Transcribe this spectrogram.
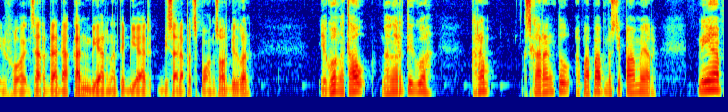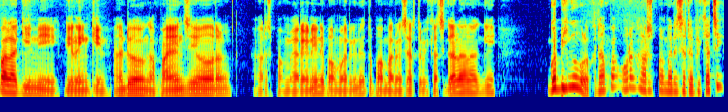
influencer dadakan biar nanti biar bisa dapat sponsor gitu kan? Ya gue nggak tahu nggak ngerti gue karena sekarang tuh apa apa mesti pamer. Nih apalagi nih di LinkedIn? Aduh ngapain sih orang? Harus pamerin ini pamerin itu pamerin sertifikat segala lagi gue bingung loh kenapa orang harus pamerin sertifikat sih?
